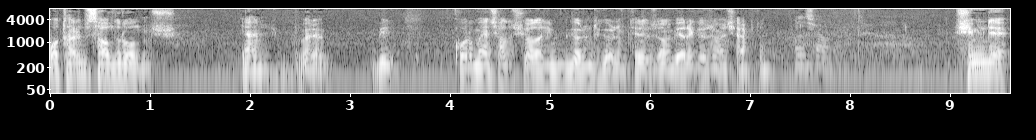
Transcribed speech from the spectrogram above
o tarz bir saldırı olmuş. Yani böyle bir korumaya çalışıyorlar gibi bir görüntü gördüm televizyonu bir ara gözüme çarptı. İnşallah. Şimdi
